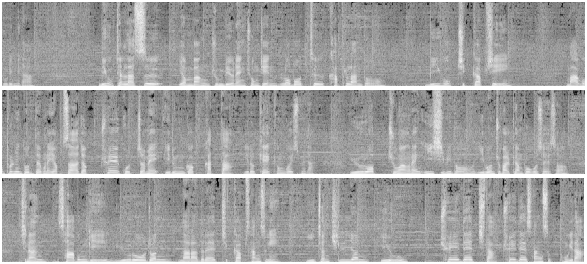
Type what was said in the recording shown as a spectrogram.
둘입니다. 미국 델라스 연방준비은행 총재인 로버트 카플란도 미국 집값이 마구 풀린 돈 때문에 역사적 최고점에 이른 것 같다 이렇게 경고했습니다. 유럽 중앙은행 ECB도 이번 주 발표한 보고서에서 지난 4분기 유로존 나라들의 집값 상승이 2007년 이후 최대치다, 최대 상승폭이다.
